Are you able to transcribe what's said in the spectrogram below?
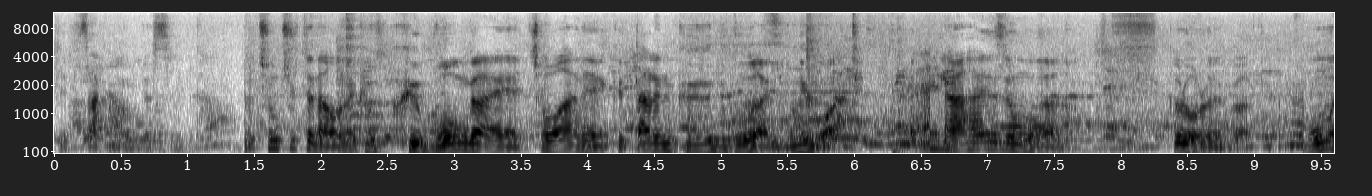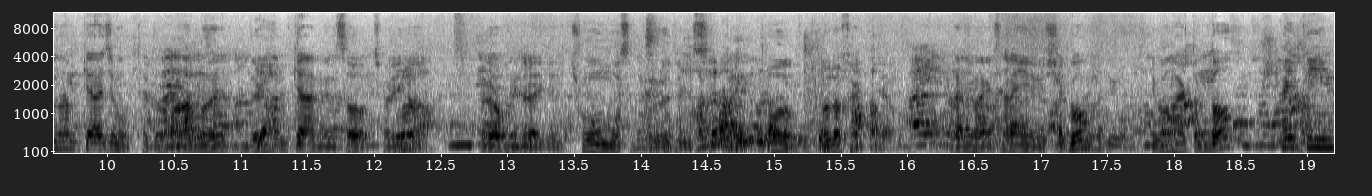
이렇게 싹 넘겼습니다. 그 춤출 때 나오는 그, 그 무언가에 저 안에 그 다른 그 누구가 있는 것 같아요. 아, 한승호가 끌어오르는 것 같아요. 몸은 함께 하지 못해도 마음은 늘 함께 하면서 저희가 여러분들에게 좋은 모습 보여드릴 수 있도록 더 노력할게요. 많이 많이 사랑해 주시고 이번 활동도 화이팅!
